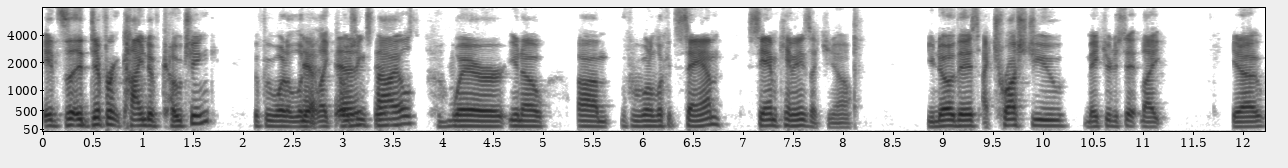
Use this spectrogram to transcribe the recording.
it's a different kind of coaching. If we want to look yeah, at like coaching yeah, styles. Mm-hmm. where you know, um, if we want to look at Samm, Samm came in, he's like, you know, you know this, I trust you, make your decision, like, you know,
